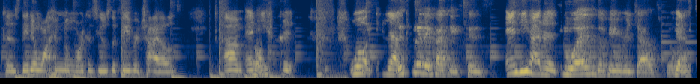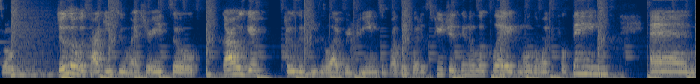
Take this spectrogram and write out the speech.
because they didn't want him no more because he was the favorite child. Um, and he had it. Well, yeah. Let's put it in context because and he had a he was the favorite child. So, Yes. so Joseph was talking too much, right? So God would give Joseph these elaborate dreams about like what his future is gonna look like and all the wonderful things. And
